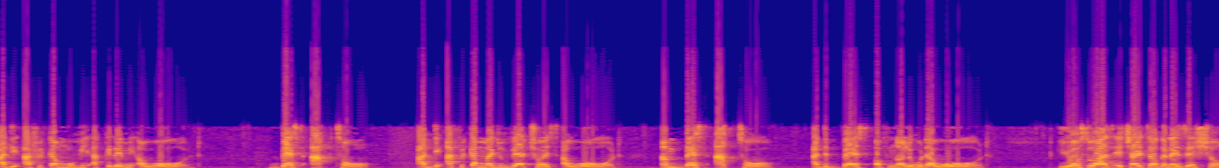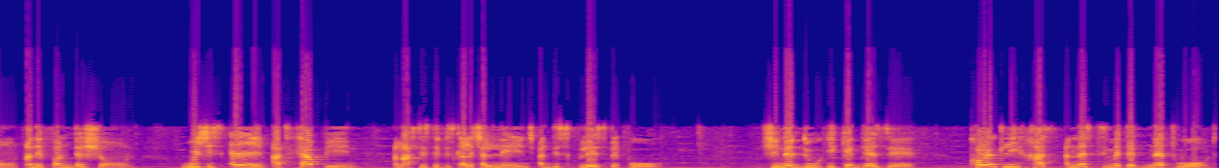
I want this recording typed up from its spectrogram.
at the African Movie Academy Award, Best Actor at the African Magic Viewers Choice Award, and Best Actor at the Best of Nollywood Award. He also has a charity organization and a foundation which is aimed at helping and assisting physically challenged and displaced people. Chinedu Ikedieze currently has an estimated net worth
